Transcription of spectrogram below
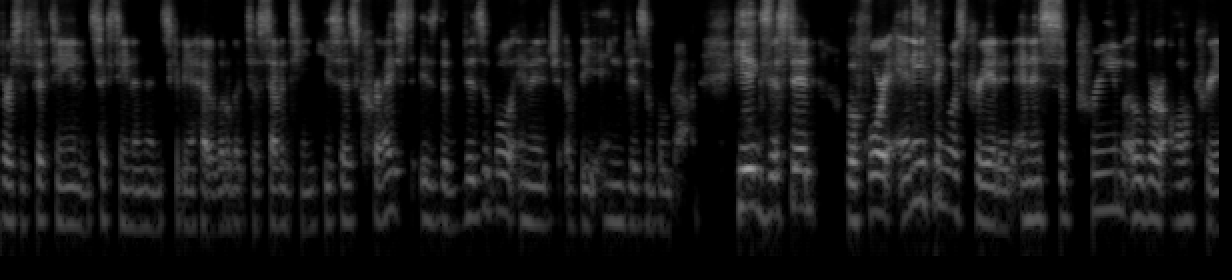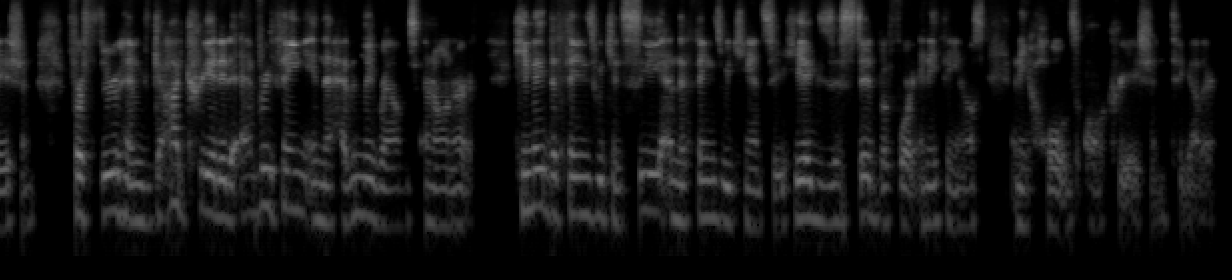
verses 15 and 16, and then skipping ahead a little bit to 17, he says, Christ is the visible image of the invisible God. He existed before anything was created and is supreme over all creation. For through him, God created everything in the heavenly realms and on earth. He made the things we can see and the things we can't see. He existed before anything else, and he holds all creation together.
